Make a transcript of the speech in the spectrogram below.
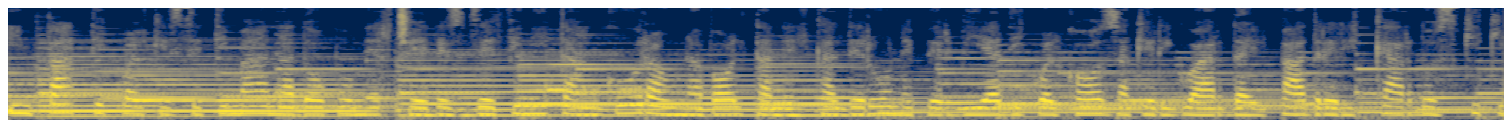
Infatti qualche settimana dopo Mercedes è finita ancora una volta nel calderone per via di qualcosa che riguarda il padre Riccardo Schichi.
